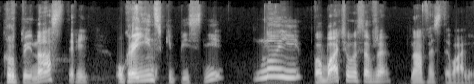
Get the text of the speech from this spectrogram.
крутий настрій, українські пісні. Ну і побачилися вже на фестивалі.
